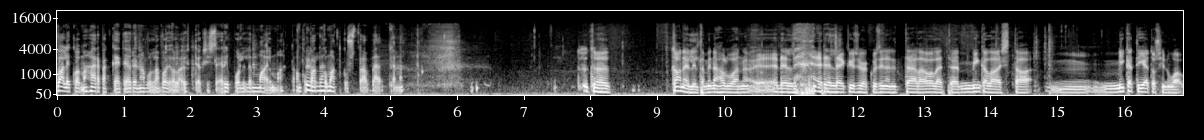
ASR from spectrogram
valikoima härpäkkeitä, joiden avulla voi olla yhteyksissä eri puolille maailmaa. Onko Kyllä. pakko matkustaa välttämättä? Tanelilta minä haluan edelleen, edelleen kysyä, kun sinä nyt täällä olet, minkälaista, mm, mikä tieto sinua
